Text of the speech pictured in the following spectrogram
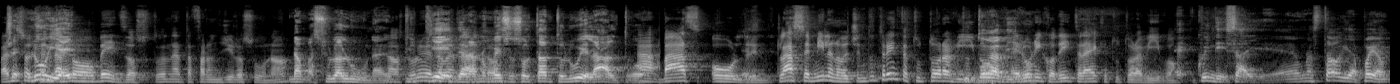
Adesso Cioè, lui c'è è- andato Bezos, è andato a fare un giro su, no? No, ma sulla Luna, No, il lui è piede è l'hanno messo soltanto lui e l'altro. Ah, Buzz Aldrin, classe 1930, tuttora vivo. Tuttora vivo. È l'unico dei tre che è tuttora vivo. Eh, quindi, sai, è una storia. Poi è un-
